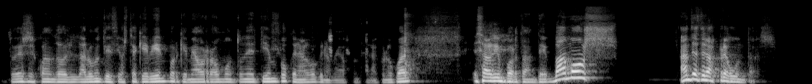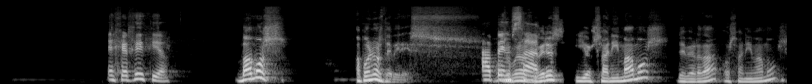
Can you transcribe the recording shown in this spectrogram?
Entonces es cuando el alumno te dice, hostia, qué bien, porque me ha ahorrado un montón de tiempo que en algo que no me va a funcionar. Con lo cual, es algo importante. Vamos, antes de las preguntas. Ejercicio. Vamos a ponernos deberes. A pensar. y os animamos, de verdad, os animamos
